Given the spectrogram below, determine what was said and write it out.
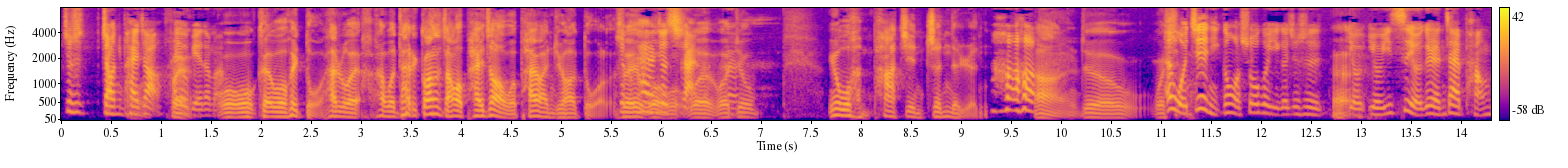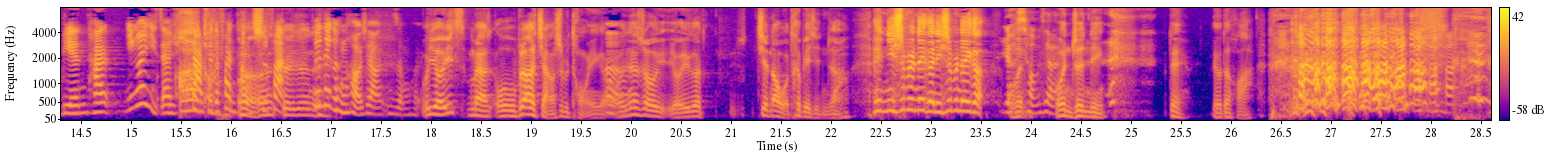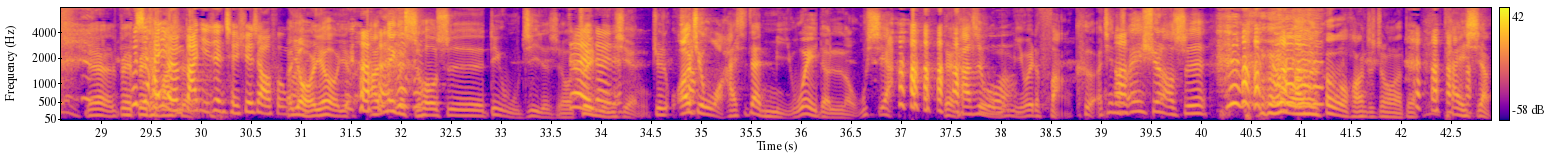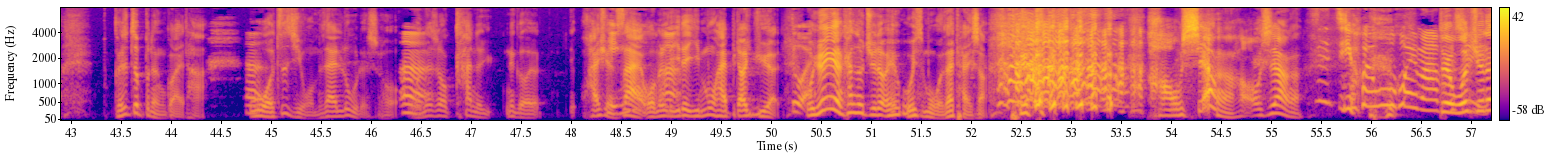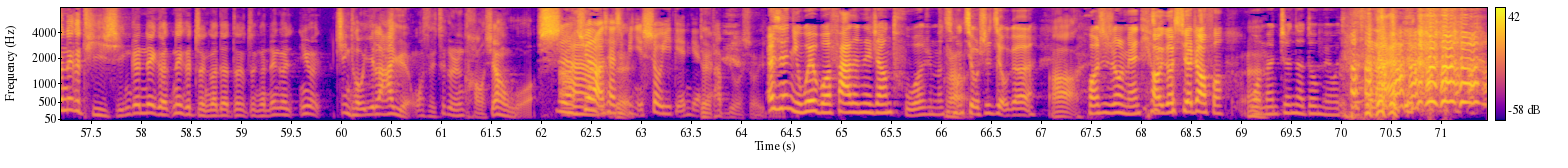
就是找你拍照，还有别的吗？我我可我会躲，他如果我他光是找我拍照，我拍完就要躲了，所以我我我就。因为我很怕见真的人 啊，就我哎，我记得你跟我说过一个，就是有有一次有一个人在旁边，他应该你在大学的饭堂吃饭，对对对，那个很好笑，你怎么回事？我有一次没有，我不知道讲是不是同一个。我那时候有一个见到我特别紧张，哎，你是不是那个？你是不是那个？我想不起来，我很镇定，对。刘德华，不是还有人把你认成薛兆丰吗？有有有。啊！那个时候是第五季的时候，最明显就是，而且我还是在米味的楼下，对，他是我们 米味的访客，而且他说：“哎，薛老师，我我黄志忠啊，对，太像。”可是这不能怪他，我自己我们在录的时候，我那时候看着那个海选赛，我们离的荧幕还比较远，对。我远远看都觉得，哎，为什么我在台上？好像啊，好像啊，自己会误会吗？对，我觉得那个体型跟那个那个整个的的整个那个，因为镜头一拉远，哇塞，这个人好像我，是啊，薛老师还是比你瘦一点点。对他比我瘦一点。而且你微博发的那张图，什么从啊九十九个啊。黄志忠里面挑一个薛兆丰，嗯。我们真的都没有挑出来。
